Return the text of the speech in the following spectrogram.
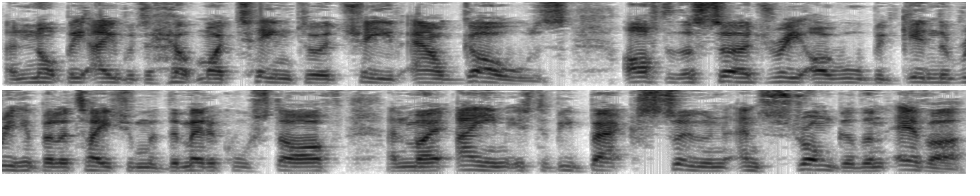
and not be able to help my team to achieve our goals. After the surgery, I will begin the rehabilitation with the medical staff and my aim is to be back soon and stronger than ever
